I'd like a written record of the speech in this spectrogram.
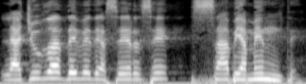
La ayuda debe de hacerse sabiamente.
